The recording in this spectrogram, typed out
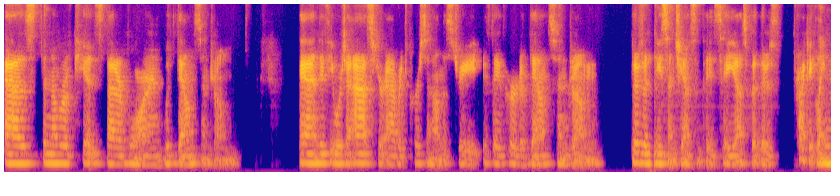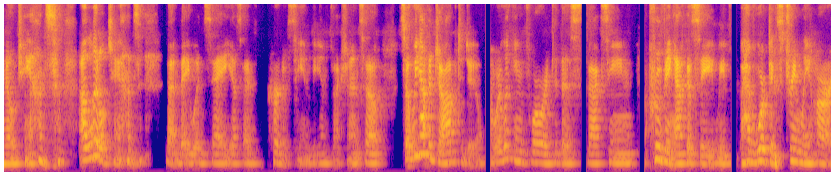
as the number of kids that are born with Down syndrome. And if you were to ask your average person on the street if they've heard of Down syndrome, there's a decent chance that they'd say yes, but there's practically no chance, a little chance that they would say, yes, I've heard of CMV infection. And so, so we have a job to do. We're looking forward to this vaccine proving efficacy. We have worked extremely hard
